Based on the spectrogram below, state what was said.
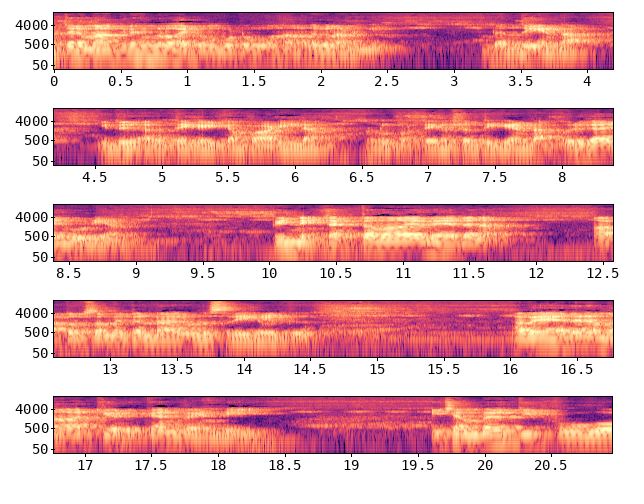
ഇത്തരം ആഗ്രഹങ്ങളുമായിട്ട് മുമ്പോട്ട് പോകുന്ന ആളുകളാണെങ്കിൽ എന്ത് ചെയ്യേണ്ട? ഇത് അകത്തേക്ക് കഴിക്കാൻ പാടില്ല. നിങ്ങൾ പ്രത്യേകം ശ്രദ്ധിക്കേണ്ട ഒരു കാര്യം കൂടിയാണ്. പിന്നെ ശക്തമായ വേദന ആർത്തവ സമയത്ത് ഉണ്ടാകുന്ന സ്ത്രീകൾക്ക്. ആ വേദന മാറ്റിയെടുക്കാൻ വേണ്ടി ഈ ചെമ്പരത്തി പൂവോ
